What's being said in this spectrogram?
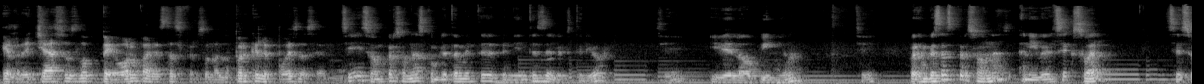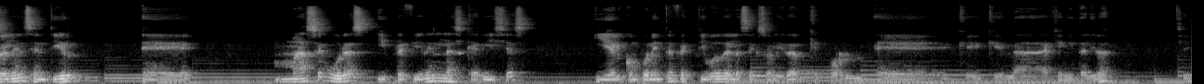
El rechazo es lo peor para estas personas, lo peor que le puedes hacer. Sí, son personas completamente dependientes del exterior ¿sí? y de la opinión. ¿sí? Por ejemplo, estas personas a nivel sexual se suelen sentir eh, más seguras y prefieren las caricias y el componente afectivo de la sexualidad que por eh, que, que la genitalidad. ¿sí?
